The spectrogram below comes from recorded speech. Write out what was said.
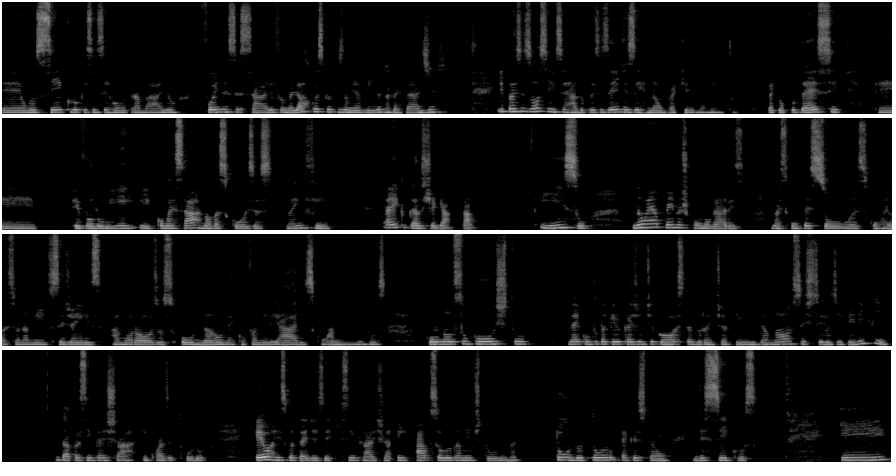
É, o meu ciclo que se encerrou no trabalho foi necessário, foi a melhor coisa que eu fiz na minha vida, na verdade. E precisou ser encerrado, eu precisei dizer não para aquele momento, para que eu pudesse é, evoluir e começar novas coisas, né? enfim. É aí que eu quero chegar, tá? E isso não é apenas com lugares, mas com pessoas, com relacionamentos, seja eles amorosos ou não, né? Com familiares, com amigos, com o nosso gosto, né, com tudo aquilo que a gente gosta durante a vida, o nosso estilo de vida, enfim, dá para se encaixar em quase tudo. Eu arrisco até dizer que se encaixa em absolutamente tudo, né? Tudo, tudo é questão de ciclos. E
